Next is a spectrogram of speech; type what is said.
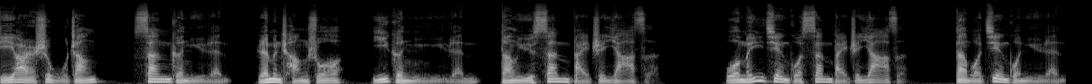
第二十五章三个女人。人们常说，一个女人等于三百只鸭子。我没见过三百只鸭子，但我见过女人。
